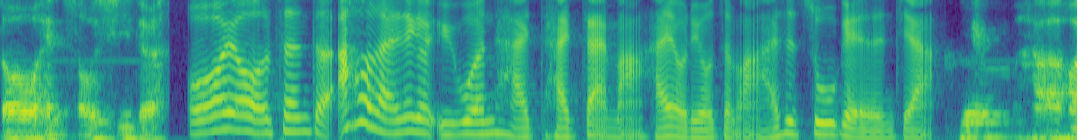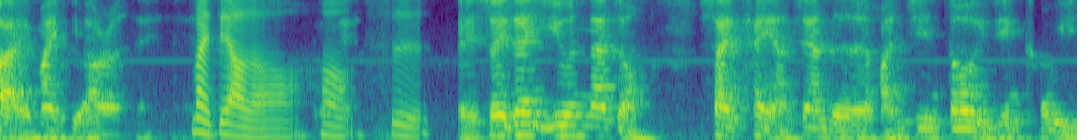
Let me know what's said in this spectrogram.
都很熟悉的。哦哟，真的啊！后来那个余温还还在吗？还有留着吗？还是租给人家？嗯，后来卖掉了。卖掉了哦，哦是。对，所以在余温那种。晒太阳这样的环境都已经可以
